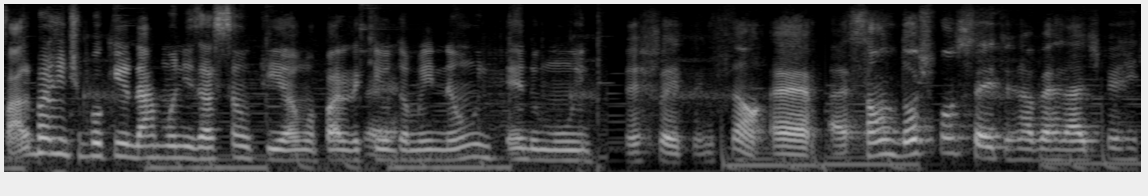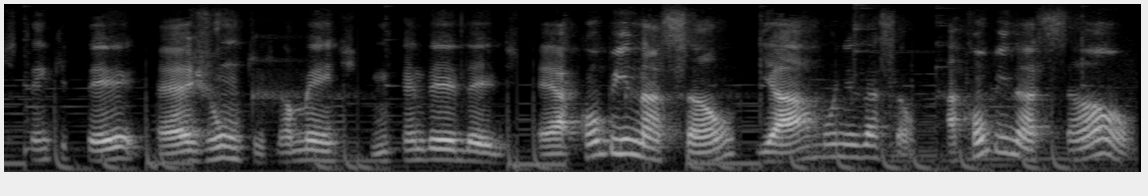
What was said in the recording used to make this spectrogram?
Fala pra gente um pouquinho da harmonização, que é uma parada que é. eu também não entendo muito. Perfeito. Então, é, é, são dois conceitos, na verdade, que a gente tem que ter é, juntos na mente, entender deles. É a combinação e a harmonização. A combinação,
